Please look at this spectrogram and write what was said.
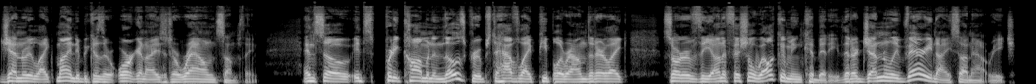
generally like minded because they're organized around something. And so it's pretty common in those groups to have like people around that are like sort of the unofficial welcoming committee that are generally very nice on outreach.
